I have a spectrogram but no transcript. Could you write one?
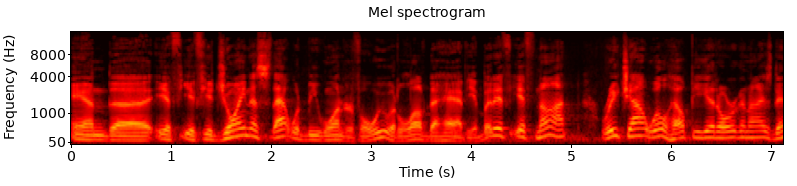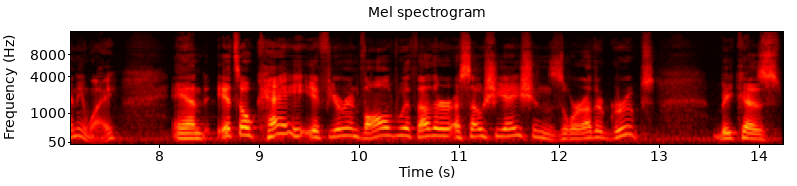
And uh, if if you join us, that would be wonderful. We would love to have you. But if if not, reach out. We'll help you get organized anyway. And it's okay if you're involved with other associations or other groups because,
